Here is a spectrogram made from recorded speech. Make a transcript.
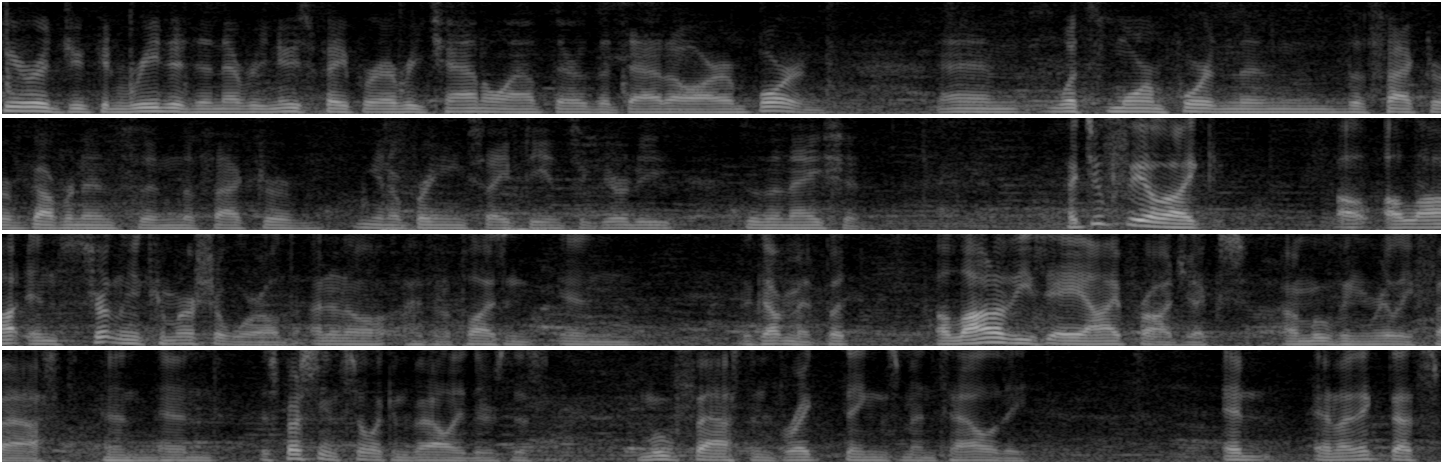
hear it, you can read it in every newspaper, every channel out there that data are important. And what's more important than the factor of governance and the factor of you know bringing safety and security to the nation? I do feel like a, a lot, in certainly in commercial world, I don't know if it applies in, in the government, but a lot of these AI projects are moving really fast, and, mm-hmm. and especially in Silicon Valley, there's this move fast and break things mentality. And, and I think that's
